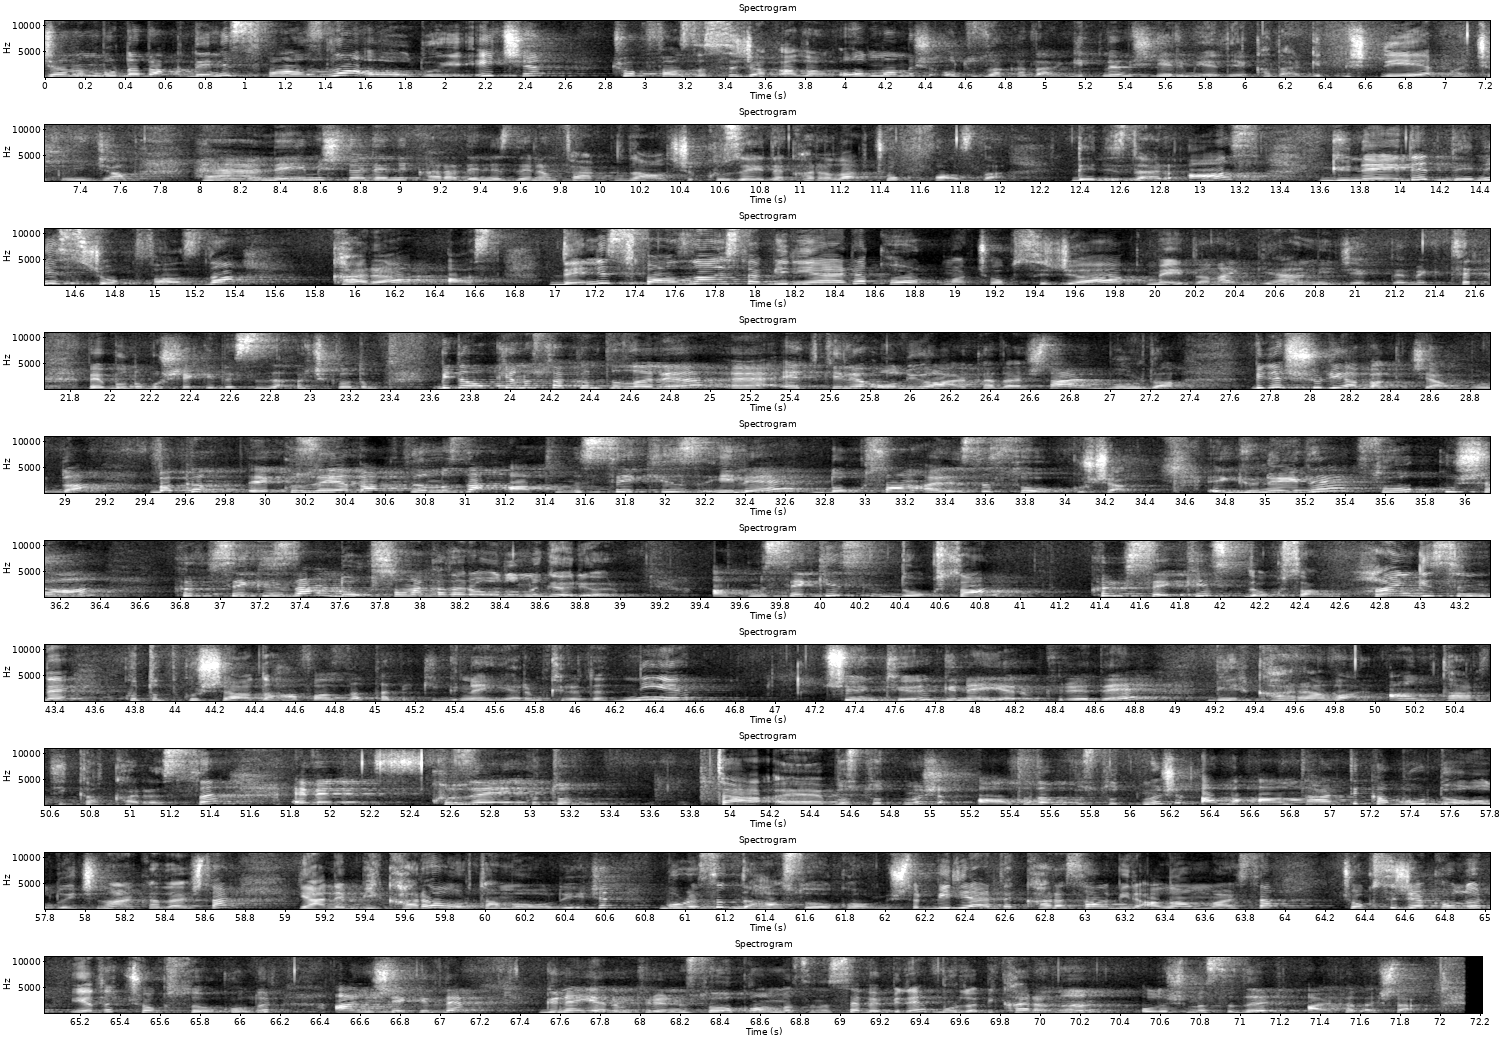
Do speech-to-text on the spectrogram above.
Canım burada bak deniz fazla olduğu için çok fazla sıcak alan olmamış 30'a kadar gitmemiş 27'ye kadar gitmiş diye açıklayacağım. He neymiş nedeni? Karadenizlerin farklı dağılışı. Kuzeyde karalar çok fazla. Denizler az. Güneyde deniz çok fazla. Kara az. Deniz fazlaysa bir yerde korkma. Çok sıcak meydana gelmeyecek demektir. Ve bunu bu şekilde size açıkladım. Bir de okyanus akıntıları e, etkili oluyor arkadaşlar burada. Bir de şuraya bakacağım burada. Bakın e, kuzeye baktığımızda 68 ile 90 arası soğuk kuşak. E, güneyde soğuk kuşağın 48'den 90'a kadar olduğunu görüyorum. 68, 90, 48-90. Hangisinde kutup kuşağı daha fazla? Tabii ki Güney Yarımküre'de. Niye? Çünkü Güney Yarımküre'de bir kara var. Antarktika karası. Evet, Kuzey Kutup'ta e, buz tutmuş, altı da buz tutmuş ama Antarktika burada olduğu için arkadaşlar yani bir kara ortamı olduğu için burası daha soğuk olmuştur. Bir yerde karasal bir alan varsa çok sıcak olur ya da çok soğuk olur. Aynı şekilde Güney Yarımküre'nin soğuk olmasının sebebi de burada bir karanın oluşmasıdır arkadaşlar.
